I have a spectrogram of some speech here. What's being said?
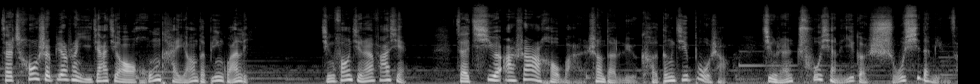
在超市边上一家叫“红太阳”的宾馆里，警方竟然发现，在七月二十二号晚上的旅客登记簿上，竟然出现了一个熟悉的名字，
